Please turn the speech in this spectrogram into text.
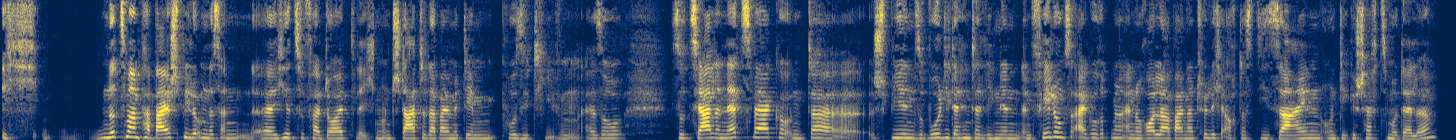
ich nutze mal ein paar Beispiele, um das an, äh, hier zu verdeutlichen und starte dabei mit dem Positiven. Also soziale Netzwerke und da spielen sowohl die dahinterliegenden Empfehlungsalgorithmen eine Rolle, aber natürlich auch das Design und die Geschäftsmodelle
